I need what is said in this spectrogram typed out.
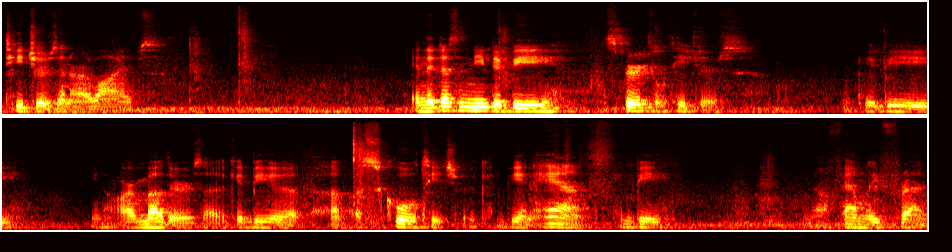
teachers in our lives. And it doesn't need to be spiritual teachers. It could be, you know, our mothers. Uh, it could be a, a, school teacher. It could be an aunt. It could be, you know, a family friend.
